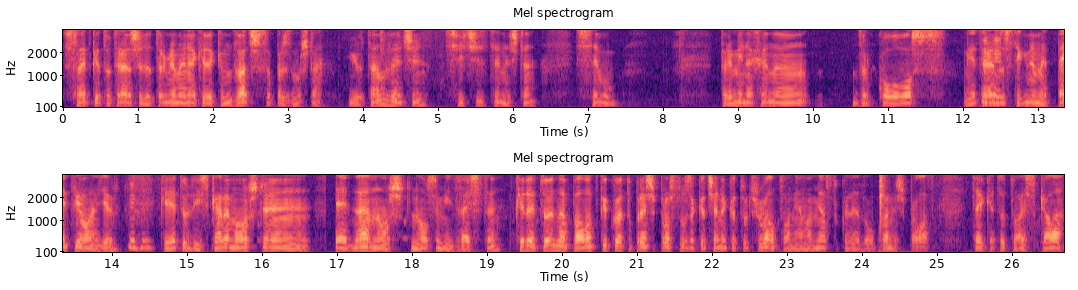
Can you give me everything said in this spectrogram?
след като трябваше да тръгнем някъде към 2 часа през нощта. И оттам вече всичките неща се преминаха на друг коловоз ние трябва mm-hmm. да стигнем пети лагер, mm-hmm. където да изкараме още една нощ на 8200, където е една палатка, която преше просто закачена като чувал. То няма място къде да опънеш палатка. тъй като то е скала.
